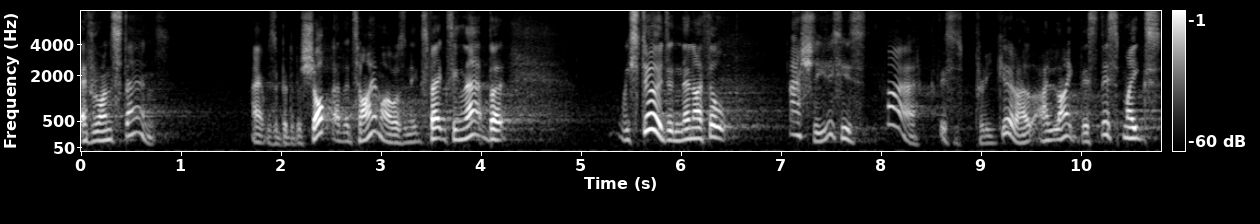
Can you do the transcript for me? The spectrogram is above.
everyone stands. It was a bit of a shock at the time. I wasn't expecting that. But we stood, and then I thought, actually, this is, ah, this is pretty good. I, I like this. This makes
